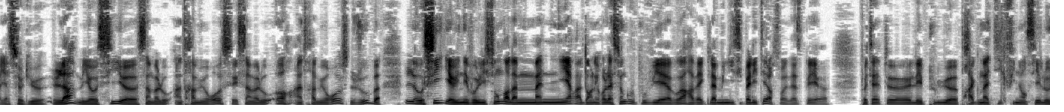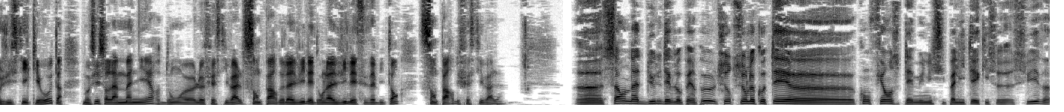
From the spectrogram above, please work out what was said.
il y a ce lieu-là, mais il y a aussi euh, Saint-Malo intramuros et Saint-Malo hors intramuros. Joub, là aussi, il y a une évolution dans la manière, dans les relations que vous pouviez avoir avec la municipalité, alors sur les aspects euh, peut-être euh, les plus pragmatiques, financiers, logistiques et autres, mais aussi sur la manière dont le festival s'empare de la ville et dont la ville et ses habitants s'emparent du festival? Euh, ça, on a dû le développer un peu sur sur le côté euh, confiance des municipalités qui se suivent.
